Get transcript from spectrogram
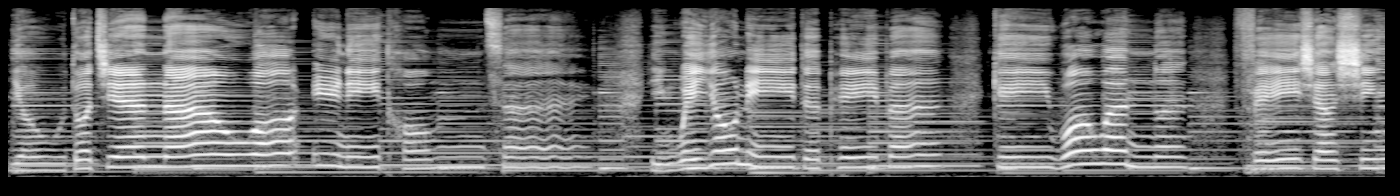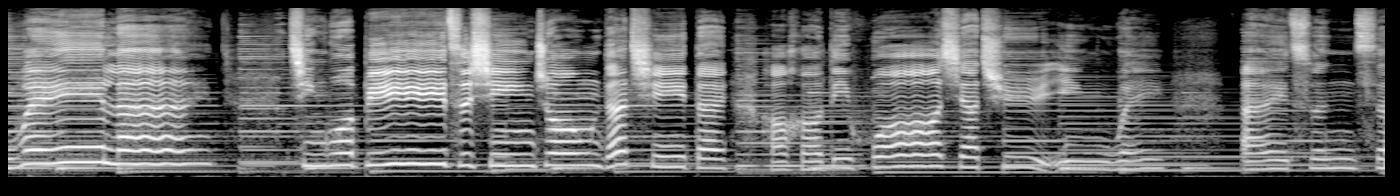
有多艰难，我与你同在，因为有你的陪伴，给我温暖，飞向新未来。紧握彼此心中的期待，好好的活下去，因为爱存在。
